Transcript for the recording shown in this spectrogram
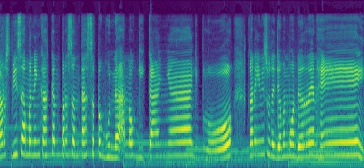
Harus bisa meningkatkan persentase penggunaan logikanya gitu loh. Karena ini sudah zaman modern, hey.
